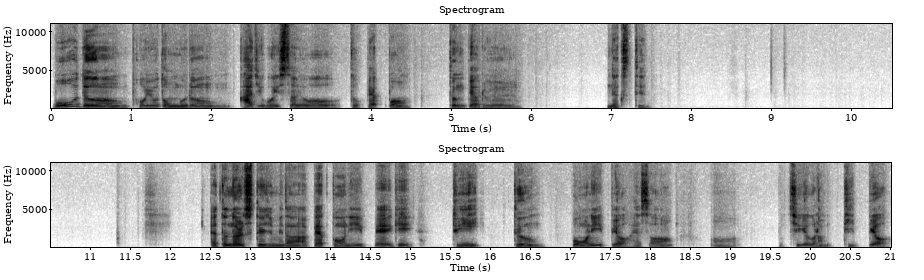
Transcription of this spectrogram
모든 포유동물은 가지고 있어요. the backbone, 등뼈를. next. 에터널 스테이지입니다. 백본이 빼기 뒤, 등, 본이 뼈 해서 어, 직역을 하면 뒷뼈,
